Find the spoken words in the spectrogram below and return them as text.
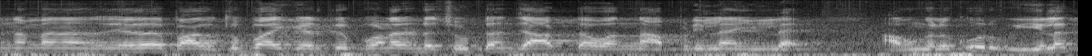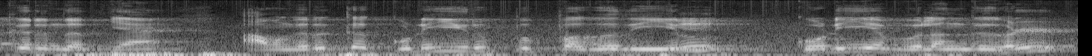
நம்ம ஏதோ பா துப்பாக்கி எடுத்து போனால் ரெண்டு சுட்டம் சாப்பிட்டோம் வந்தோம் அப்படிலாம் இல்லை. அவங்களுக்கு ஒரு இலக்கு இருந்தது. ஏன்? அவங்க இருக்க குடியிருப்பு பகுதியில் கொடிய விலங்குகள்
